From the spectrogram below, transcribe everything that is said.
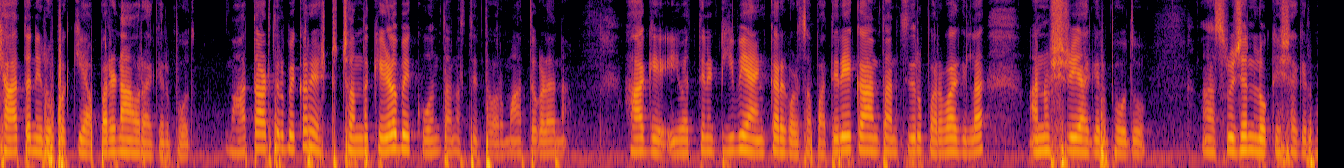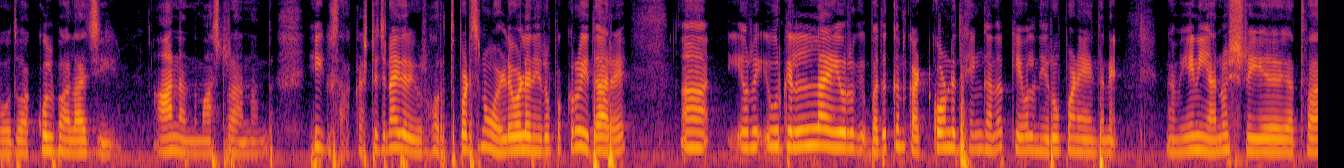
ಖ್ಯಾತ ನಿರೂಪಕಿ ಅಪರ್ಣ ಅವರಾಗಿರ್ಬೋದು. ಮಾತಾಡ್ತಿರ್ಬೇಕಾದ್ರೆ ಎಷ್ಟು ಚಂದ ಕೇಳಬೇಕು ಅಂತ ಅನ್ನಿಸ್ತಿತ್ತು ಅವ್ರ ಮಾತುಗಳನ್ನು. ಹಾಗೆ ಇವತ್ತಿನ ಟಿ ವಿ ಆ್ಯಂಕರ್ಗಳು ಸ್ವಲ್ಪ ಅತಿರೇಕ ಅಂತ ಅನಿಸಿದ್ರು ಪರವಾಗಿಲ್ಲ. ಅನುಶ್ರೀ ಆಗಿರ್ಬೋದು ಸೃಜನ್ ಲೋಕೇಶ್ ಆಗಿರ್ಬೋದು, ಅಕುಲ್ ಬಾಲಾಜಿ, ಆನಂದ್, ಮಾಸ್ಟರ್ ಆನಂದ್, ಹೀಗೆ ಸಾಕಷ್ಟು ಜನ ಇದ್ದಾರೆ. ಇವ್ರು ಹೊರತುಪಡಿಸಿನೂ ಒಳ್ಳೆ ಒಳ್ಳೆ ನಿರೂಪಕರು ಇದ್ದಾರೆ. ಇವರು, ಇವ್ರಿಗೆಲ್ಲ ಇವ್ರಿಗೆ ಬದುಕನ್ನು ಕಟ್ಕೊಂಡಿದ್ದು ಹೆಂಗೆ ಅಂದ್ರೆ ಕೇವಲ ನಿರೂಪಣೆಯಿಂದನೇ ನಾವೇನು ಈ ಅನುಶ್ರೀ ಅಥವಾ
